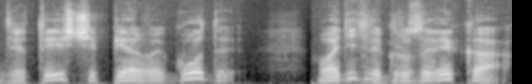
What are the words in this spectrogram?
1995-2001 годы водитель грузовика.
